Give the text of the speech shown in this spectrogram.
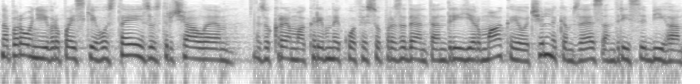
На пероні європейських гостей зустрічали зокрема керівник офісу президента Андрій Єрмак і очільник МЗС Андрій Сибіга.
